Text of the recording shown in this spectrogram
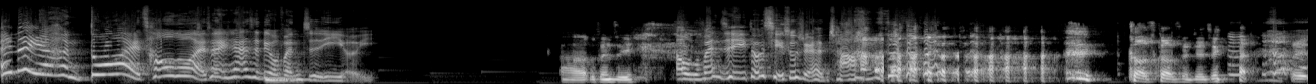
那也很多哎，超多哎，所以现在是六分之一而已。嗯啊、呃，五分之一哦，五分之一，对不起，数学很差。close close 很接近，对，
